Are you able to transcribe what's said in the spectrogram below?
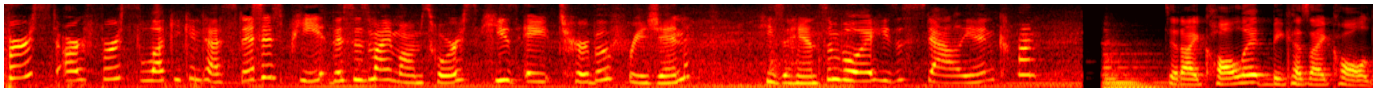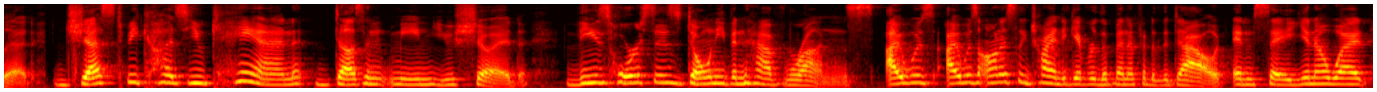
First, our first lucky contestant. This is Pete. This is my mom's horse. He's a Turbo Friesian. He's a handsome boy. He's a stallion. Come on. Did I call it? Because I called it. Just because you can doesn't mean you should. These horses don't even have runs. I was I was honestly trying to give her the benefit of the doubt and say, you know what?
